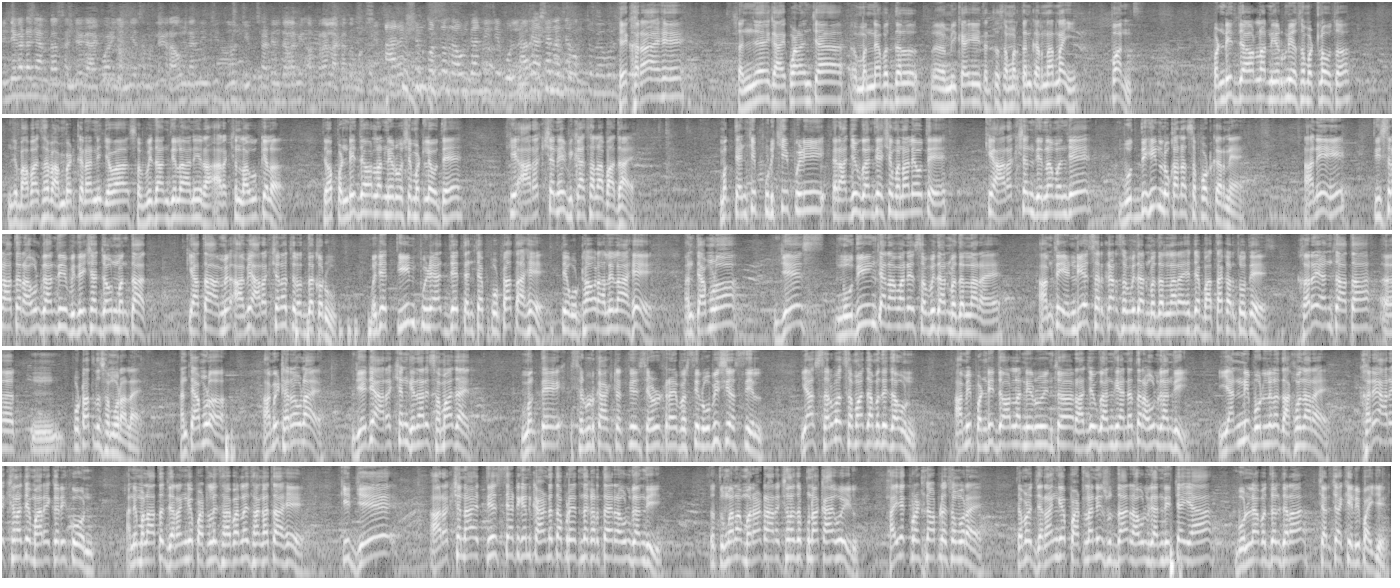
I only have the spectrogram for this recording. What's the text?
शिंदे गटाचे आमदार संजय गायकवाड यांनी असं म्हटलं की राहुल गांधींची जो जीप साठेल त्याला मी अकरा लाखाचं बक्षीस. आरक्षणबद्दल राहुल गांधी जे बोलले ते अशांच्या वक्तव्यावर हे खरं आहे. संजय गायकवाडांच्या म्हणण्याबद्दल अ, मी काही त्यांचं समर्थन करणार नाही. पण पंडित जवाहरलाल नेहरूंनी असं म्हटलं होतं म्हणजे बाबासाहेब आंबेडकरांनी जेव्हा संविधान दिलं आणि रा- आरक्षण लागू केलं तेव्हा पंडित जवाहरलाल नेहरू असे म्हटले होते की आरक्षण हे विकासाला बाधा आहे. मग त्यांची पुढची पिढी राजीव गांधी असे म्हणाले होते की आरक्षण देणं म्हणजे बुद्धिहीन लोकांना सपोर्ट करणे आहे. आणि तिसरं आता राहुल गांधी विदेशात जाऊन म्हणतात की आता आम्ही आम्ही आरक्षणच रद्द करू. म्हणजे तीन पिढ्यात जे त्यांच्या पोटात आहे ते ओठावर आलेलं आहे. आणि त्यामुळं जे मोदींच्या नावाने संविधान बदलणार आहे आमचे एन डी ए सरकार संविधान बदलणार आहे ह्याच्या बाता करतो ते खरं यांचं आता पोटातलं समोर आलं आहे आणि त्यामुळं आम्ही ठरवलं आहे जे जे आरक्षण घेणारे समाज आहेत मग ते शेड्यूल कास्ट असतील शेड्यूल ट्राईब असतील ओबीसी असतील या सर्व समाजामध्ये जाऊन आम्ही पंडित जवाहरलाल नेहरूंचं राजीव गांधी आणि आता राहुल गांधी यांनी बोललेलं दाखवणार आहे. खरे आरक्षणाचे मारेकरी कोण? आणि मला आता जरांगे पाटील साहेबांना सांगायचं आहे की जे आरक्षण आहे तेच त्या ठिकाणी काढण्याचा प्रयत्न करताय राहुल गांधी. तर तुम्हाला मराठा आरक्षणाचं पुन्हा काय होईल? हा एक प्रश्न आपल्यासमोर आहे. त्यामुळे जरांगे पाटलांनी सुद्धा राहुल गांधीच्या या बोलण्याबद्दल जरा चर्चा केली पाहिजे.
